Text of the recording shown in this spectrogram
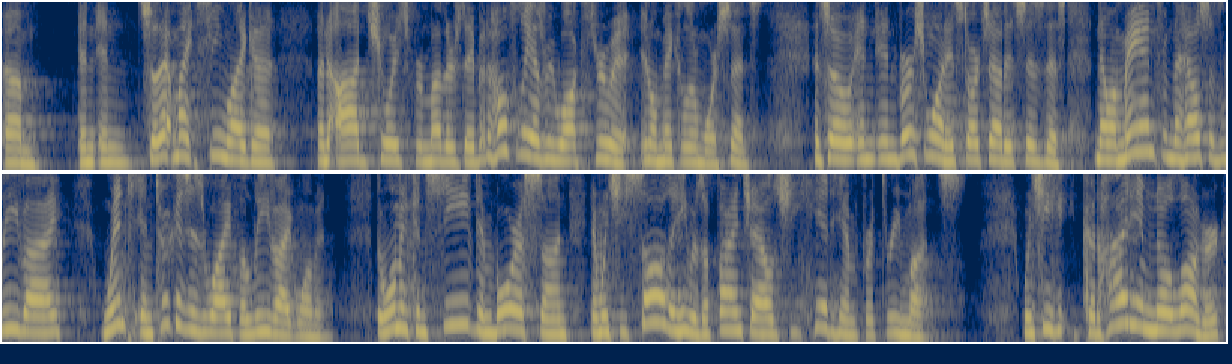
Um, and, and so that might seem like a, an odd choice for Mother's Day, but hopefully as we walk through it, it'll make a little more sense. And so in, in verse 1, it starts out, it says this Now a man from the house of Levi went and took as his wife a Levite woman. The woman conceived and bore a son, and when she saw that he was a fine child, she hid him for three months. When she could hide him no longer,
